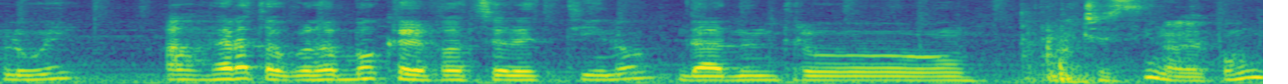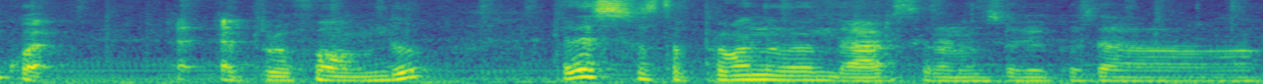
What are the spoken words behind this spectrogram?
Lui ha afferrato con la bocca il fazzolettino da dentro il cestino che comunque è, è profondo Adesso sta provando ad andarsene, non so che cosa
